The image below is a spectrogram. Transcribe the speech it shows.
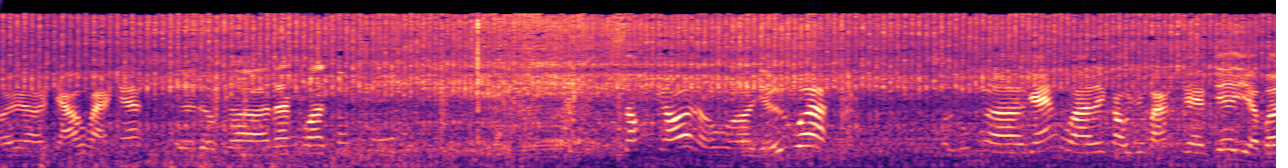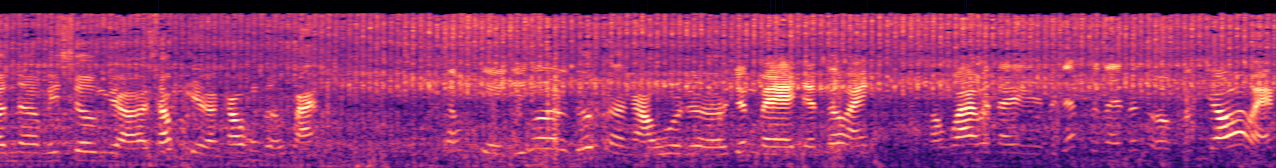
rồi ờ, chào các bạn nha. Giờ được ờ, đang qua sóng sóng gió đồ ờ, dữ quá. Rồi cũng à, gán qua để câu cho bạn xem chứ giờ bên Mỹ Sương giờ sóng gì là câu không được bạn. Sóng gì chỉ có nước là ngầu trên bè nhìn thôi bạn. Còn qua bên đây bên đất bên đây nó ngược đứng gió bạn.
